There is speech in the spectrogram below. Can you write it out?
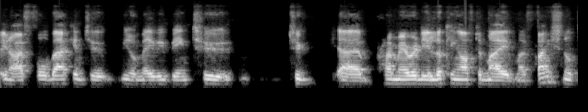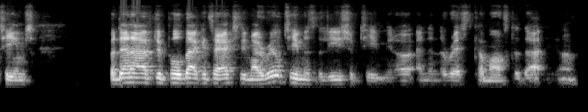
you know i fall back into you know maybe being too too uh, primarily looking after my my functional teams but then I have to pull back and say, actually, my real team is the leadership team, you know, and then the rest come after that, you know.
